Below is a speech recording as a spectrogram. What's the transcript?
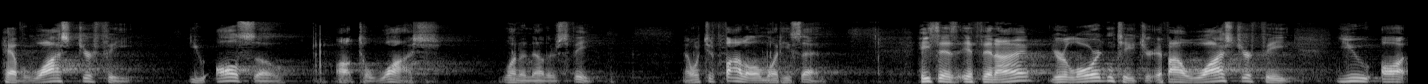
have washed your feet, you also ought to wash one another's feet. Now I want you to follow on what he said. He says, if then I, your Lord and teacher, if I washed your feet, you ought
